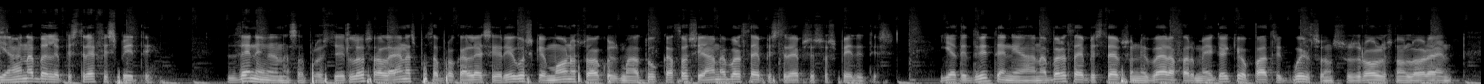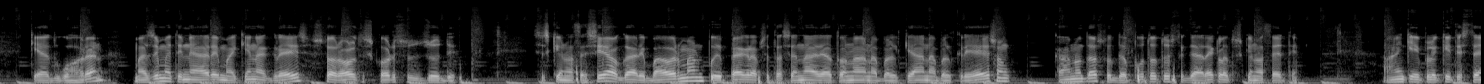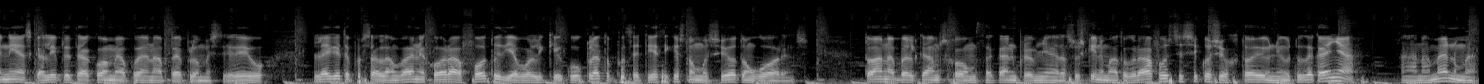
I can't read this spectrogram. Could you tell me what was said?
Η Άναμπελ επιστρέφει σπίτι. Δεν είναι ένας απλός τίτλος, αλλά ένας που θα προκαλέσει ρίγος και μόνος στο άκουσμά του, καθώς η Άναμπελ θα επιστρέψει στο σπίτι της. Για την τρίτη ταινία Άναμπελ θα επιστρέψουν η Βέρα Φαρμίγκα και ο Πάτρικ Βίλσον στους ρόλους των Λορέν και Εντ Γουόρεν, μαζί με τη νεαρή Μακένα Γκρέις στο ρόλο της κόρης του Τζούντι. Στη σκηνοθεσία ο Γκάρι Ντόμπερμαν που υπέγραψε τα σενάρια των Annabelle και Annabelle Creation κάνοντας τον τεπούτο του στην καρέκλα του σκηνοθέτη. Αν και η πλοκή της ταινίας καλύπτεται ακόμη από ένα πέπλο μυστηρίου, λέγεται πως θα λαμβάνει χώρα αφότου η διαβολική κούκλα τοποθετήθηκε στο Μουσείο των Warrens. Το Annabelle Comes Home θα κάνει πρεμιέρα στους κινηματογράφους στις 28 Ιουνίου του 19. Αναμένουμε!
